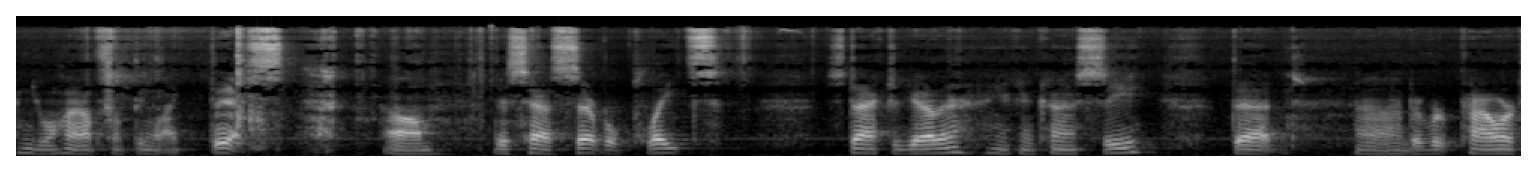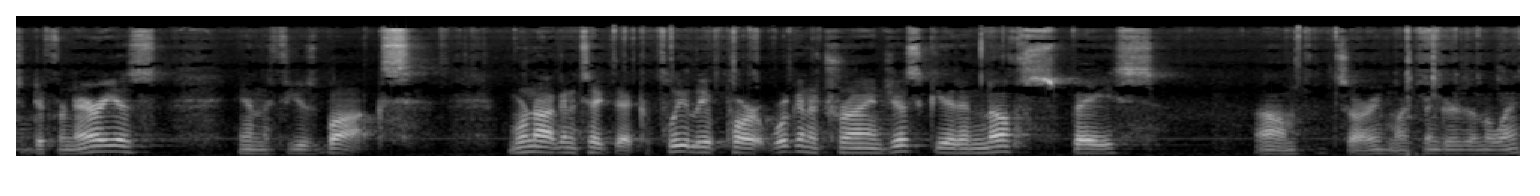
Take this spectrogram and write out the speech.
and you'll have something like this. Um, this has several plates stacked together. You can kind of see that uh, divert power to different areas in the fuse box. We're not going to take that completely apart. We're going to try and just get enough space um, sorry, my finger's in the way,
